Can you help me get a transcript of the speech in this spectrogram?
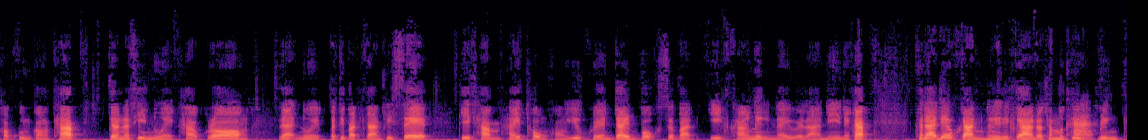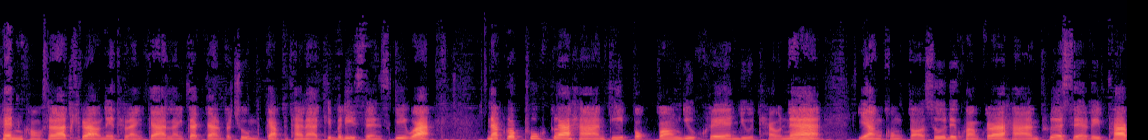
ขอบคุณกองทัพ เจ้าหน้าที่หน่วยข่าวกรอง และหน่วยปฏิบัติการพิเศษที่ทำให้ธงของยูเครนได้โบกสะบัดอีกครั้งหนึ่งในเวลานี้นะครับขณะเดียวกันคุณธิการรัฐมนตรีค่ะบลิงเคนของสหรัฐกล่าวในแถลงการณ์หลังจากการประชุมกับประธานาธิบดีเซเลนสกี้ว่า นักรบผู้กล้าหาญที่ปกป้องยูเครนอยู่แถวหน้า ยังคงต่อสู้ด้วยความกล้าหาญเพื่อเสรีภาพ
